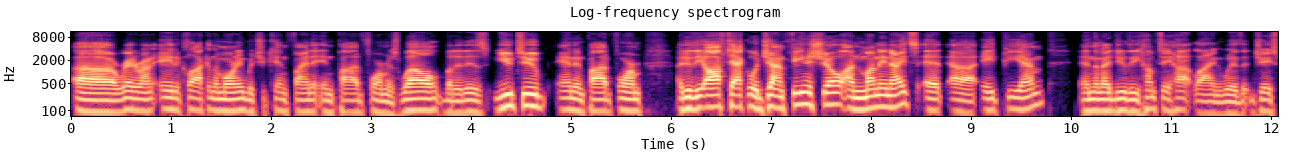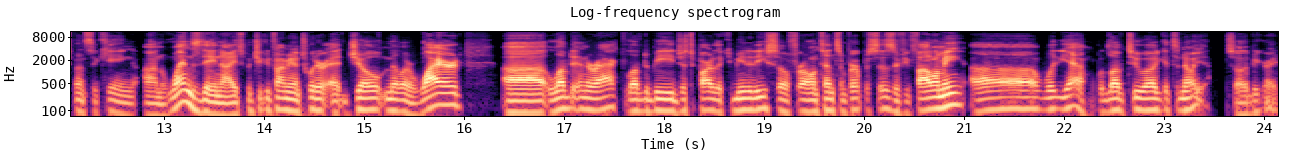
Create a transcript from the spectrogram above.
uh, right around eight o'clock in the morning. But you can find it in pod form as well. But it is YouTube and in pod form. I do the Off Tackle with John Fina show on Monday nights at uh, 8 p.m. And then I do the Hump Day Hotline with Jay Spencer King on Wednesday nights. But you can find me on Twitter at Joe Miller Wired. Uh, love to interact, love to be just a part of the community. So, for all intents and purposes, if you follow me, uh, would yeah, would love to uh, get to know you. So that'd be great.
